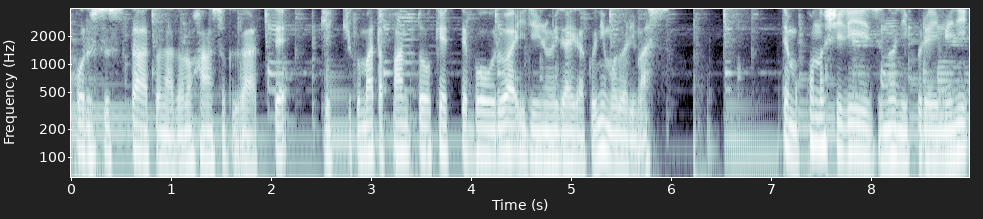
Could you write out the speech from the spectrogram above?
フォルススタートなどの反則があって、結局またパントを蹴ってボールはイリノイ大学に戻ります。でもこのシリーズの2プレイ目に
